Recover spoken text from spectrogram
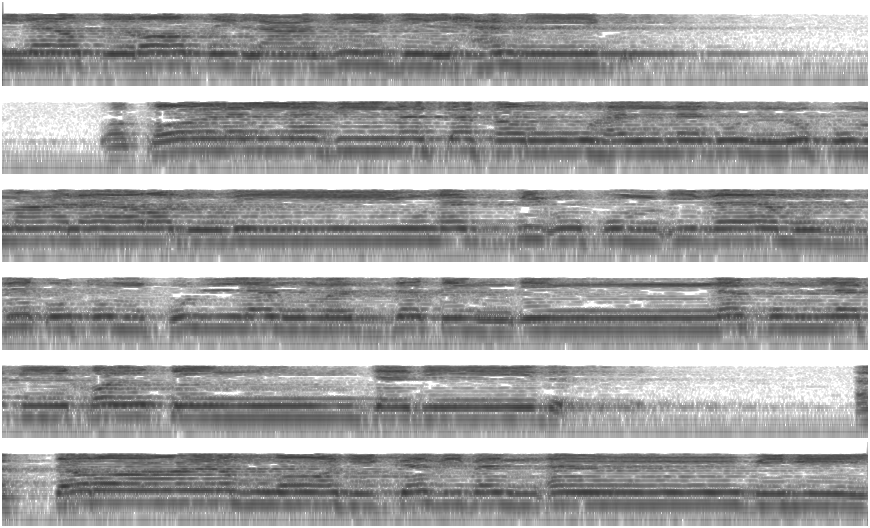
إلى صراط العزيز الحميد. وقال الذين كفروا هل ندلكم على رجل ينبئكم إذا مزقتم كل ممزق إنكم لفي خلق جديد أفترى على الله كذبا أن به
